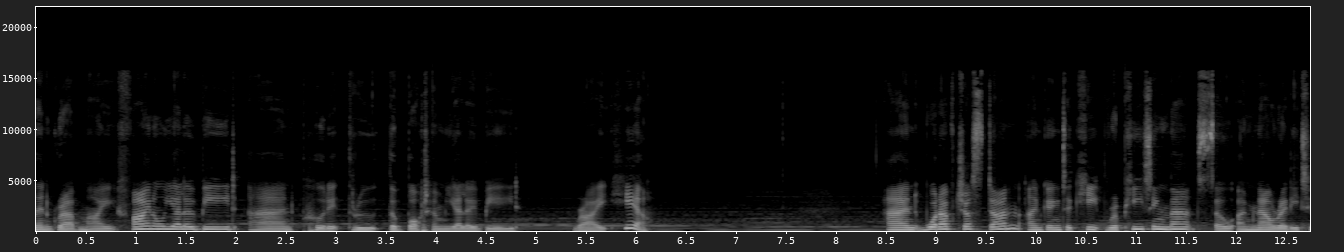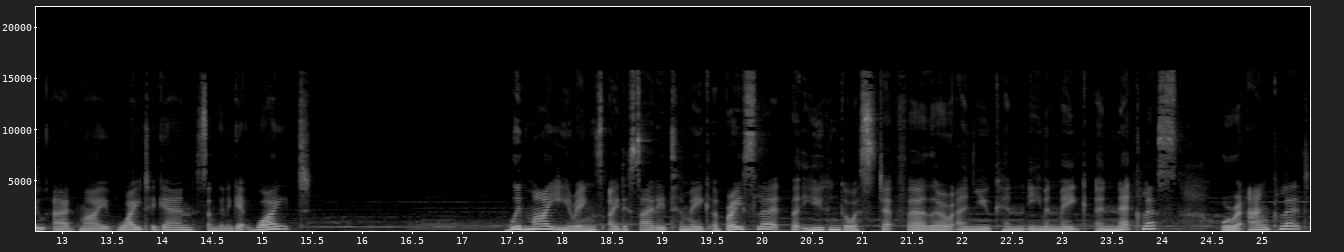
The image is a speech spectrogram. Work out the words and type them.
then grab my final yellow bead and put it through the bottom yellow bead right here. And what I've just done, I'm going to keep repeating that. So I'm now ready to add my white again. So I'm going to get white. With my earrings, I decided to make a bracelet, but you can go a step further and you can even make a necklace or an anklet.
